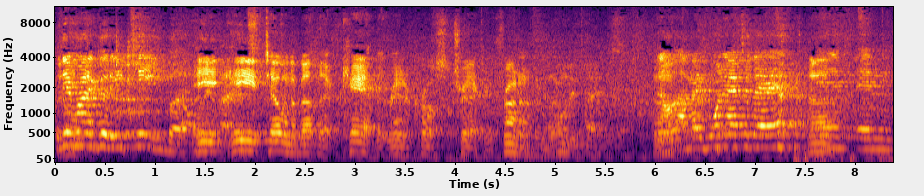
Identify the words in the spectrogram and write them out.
We didn't run a good ET, but He he ain't telling about that cat that ran across the track in front of him. Though. No, I made one after that, Huh? and, and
